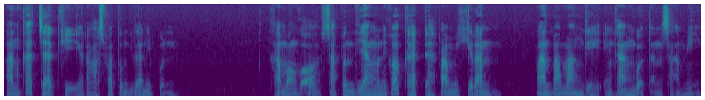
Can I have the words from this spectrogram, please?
lan kajagi raos patunggilanipun. Kamangka saben tiyang menika gadah pamikiran lan pamanggih ingkang boten sami.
